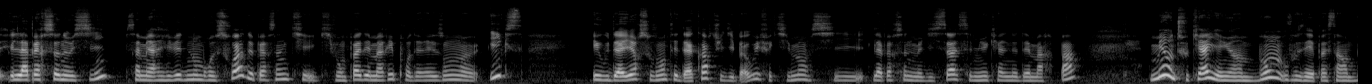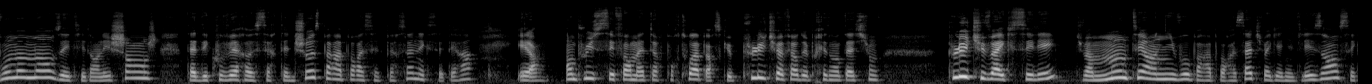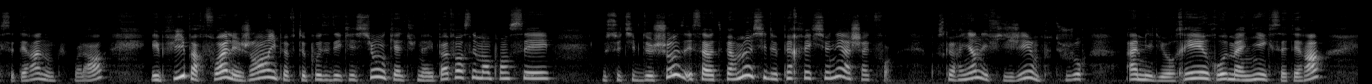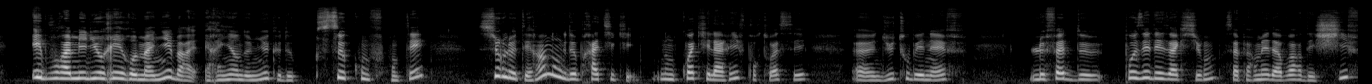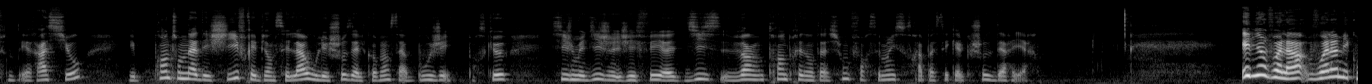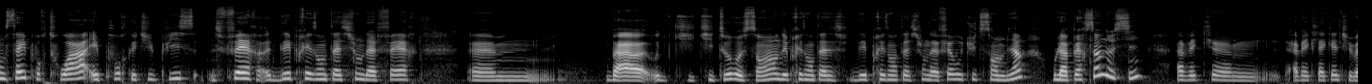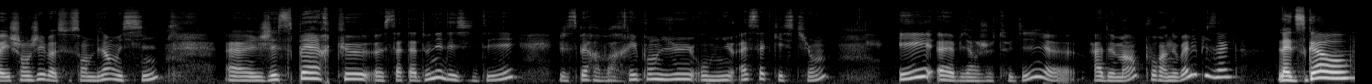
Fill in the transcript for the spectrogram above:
La personne aussi, ça m'est arrivé de nombreuses fois, de personnes qui ne vont pas démarrer pour des raisons X, et où d'ailleurs souvent tu es d'accord, tu dis bah oui effectivement, si la personne me dit ça, c'est mieux qu'elle ne démarre pas. Mais en tout cas, il y a eu un bon, vous avez passé un bon moment, vous avez été dans l'échange, tu as découvert euh, certaines choses par rapport à cette personne, etc. Et alors, en plus, c'est formateur pour toi parce que plus tu vas faire de présentations, plus tu vas exceller, tu vas monter en niveau par rapport à ça, tu vas gagner de l'aisance, etc. Donc voilà. Et puis parfois, les gens, ils peuvent te poser des questions auxquelles tu n'avais pas forcément pensé, ou ce type de choses, et ça te permet aussi de perfectionner à chaque fois. Parce que rien n'est figé, on peut toujours améliorer, remanier, etc. Et pour améliorer, remanier, bah, rien de mieux que de se confronter sur le terrain, donc de pratiquer. Donc quoi qu'il arrive, pour toi, c'est euh, du tout bénéf. Le fait de poser des actions, ça permet d'avoir des chiffres, des ratios. Et quand on a des chiffres, eh bien c'est là où les choses elles commencent à bouger. Parce que si je me dis j'ai fait 10, 20, 30 présentations, forcément il se sera passé quelque chose derrière. Et eh bien voilà, voilà mes conseils pour toi et pour que tu puisses faire des présentations d'affaires euh, bah, qui, te ressemblent, des, présenta des présentations d'affaires où tu te sens bien, où la personne aussi avec, euh, laquelle tu vas échanger bah, se sent bien aussi. Euh, j'espère que euh, ça t'a donné des idées. J'espère avoir répondu au mieux à cette question. Et eh bien, je te dis à demain pour un nouvel épisode. Let's go!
